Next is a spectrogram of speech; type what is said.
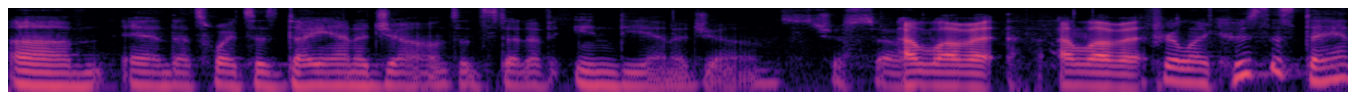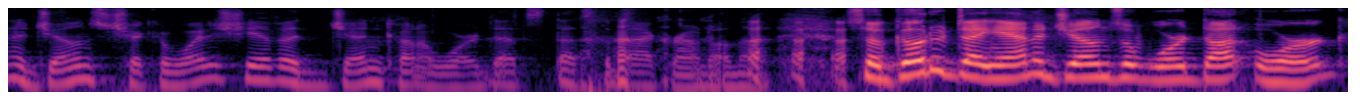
Um, and that's why it says Diana Jones instead of Indiana Jones. Just so I love it. I love it. if you're like, who's this Diana Jones chick and why does she have a Gen Con award? That's that's the background on that. So go to dianajonesaward.org.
